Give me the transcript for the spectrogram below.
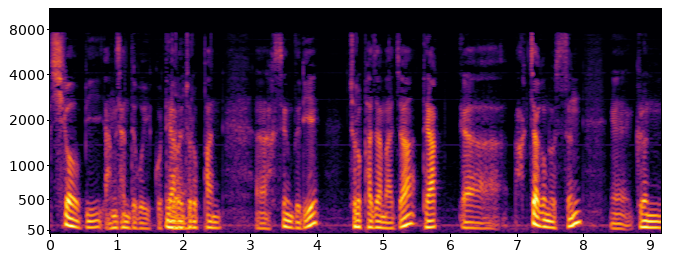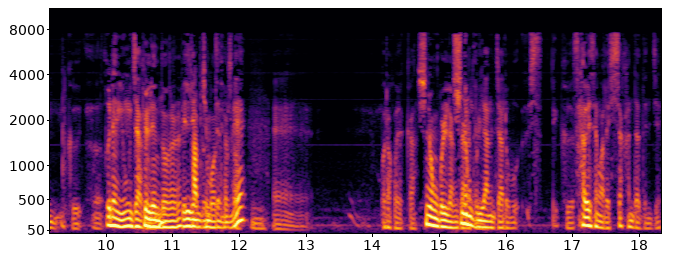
실업이 양산되고 있고 대학을 네. 졸업한 어, 학생들이 졸업하자마자 대학 아, 학자금을 쓴 예, 그런 그 어, 은행 융자금 빌린 돈을 빌린 갚지 돈 못해서 때문에 음. 에, 뭐라고 할까 신용불량자. 신용불량자로 시- 그 사회생활을 시작한다든지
